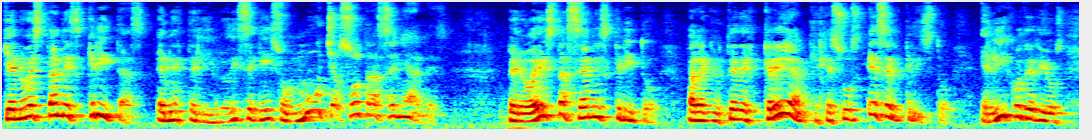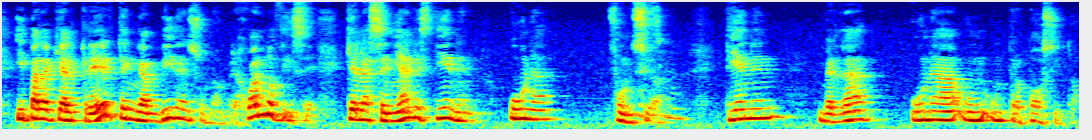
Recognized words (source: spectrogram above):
que no están escritas en este libro. Dice que hizo muchas otras señales, pero estas se han escrito para que ustedes crean que Jesús es el Cristo, el Hijo de Dios, y para que al creer tengan vida en su nombre. Juan nos dice que las señales tienen una función, tienen, ¿verdad?, un, propósito.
